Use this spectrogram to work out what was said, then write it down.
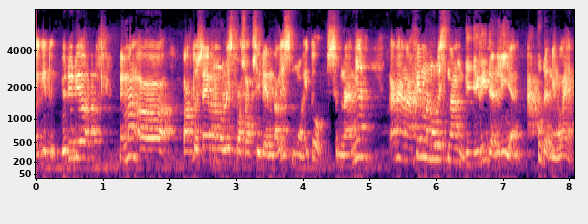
kayak gitu. Jadi dia memang uh, waktu saya menulis post oksidentalisme itu sebenarnya kan Hanafi menulis tentang diri dan lian, aku dan yang lain.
